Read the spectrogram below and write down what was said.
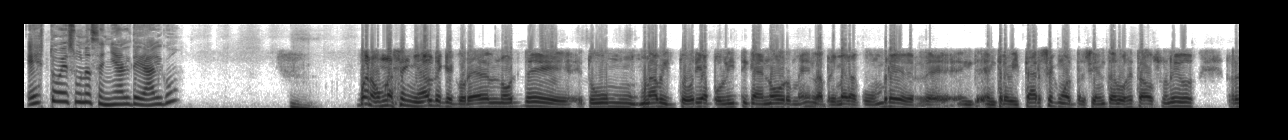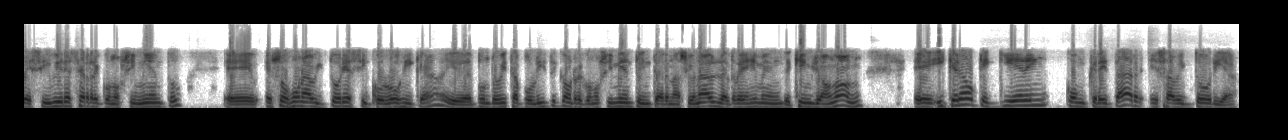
¿Esto es una señal de algo? Bueno, una señal de que Corea del Norte tuvo un- una victoria política enorme en la primera cumbre, re- en- entrevistarse con el presidente de los Estados Unidos, recibir ese reconocimiento. Eh, eso es una victoria psicológica y desde el punto de vista político, un reconocimiento internacional del régimen de Kim Jong-un. Eh, y creo que quieren concretar esa victoria.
